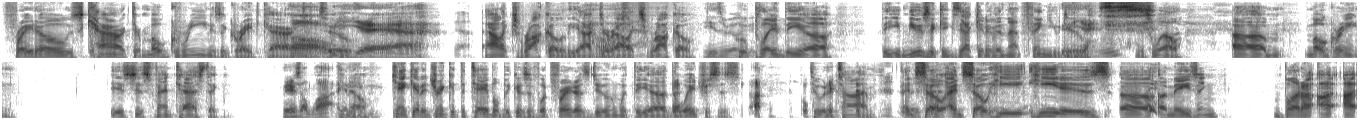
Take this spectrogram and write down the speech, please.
Fredo's character, Moe Greene, is a great character oh too. yeah. Alex Rocco, the actor Alex Rocco, He's really who good. played the uh, the music executive in that thing you do Yes. as well. Um, Moe Greene is just fantastic. There's a lot. You know, can't get a drink at the table because of what Fredo's doing with the uh, the waitresses, two at a time. And so and so he he is uh, amazing, but I, I, I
